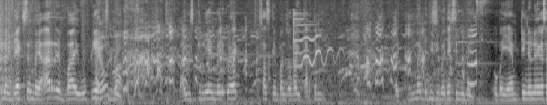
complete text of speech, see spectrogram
দিলাম দেখছেন ভাই আরে ভাই ওপি হ্যাক ভাই ভাই इसके लिए मेरे को एक সাবস্ক্রাইব বান যাও ভাই তাড়াতাড়ি ভাই, কি মাইন্ডে দিছি ভাই, দেখছেন ভাই? ও ভাই, এম টেন্ডার লয়ে গেছে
